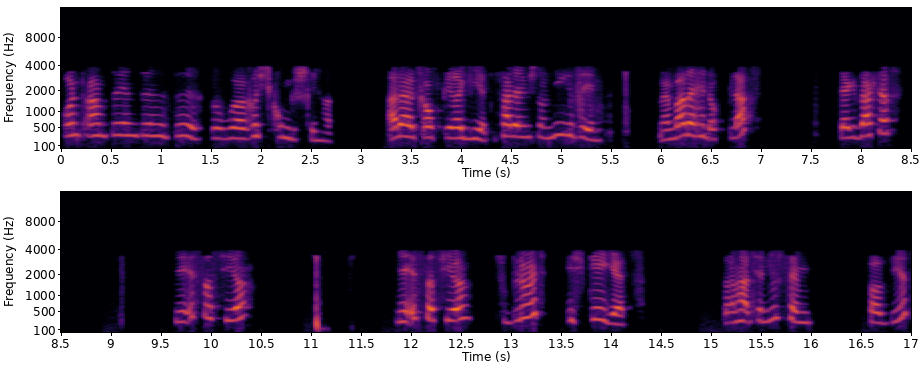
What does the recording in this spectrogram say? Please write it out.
und am sehen Sie, so wo er richtig rumgeschrien hat. Hat er halt drauf reagiert. Das hat er nämlich noch nie gesehen. Und dann war der Hand auf Blatt, der gesagt hat, mir ist das hier, mir ist das hier zu blöd, ich gehe jetzt. Dann hat Herr Newsham pausiert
